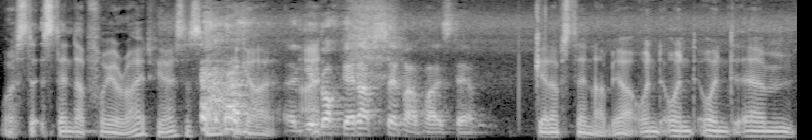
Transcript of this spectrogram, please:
oder Stand Up for Your Right, wie heißt das? Egal. Äh, doch, Get Up, Stand Up heißt der. Get Up, Stand Up, ja. Und, und, und ähm,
